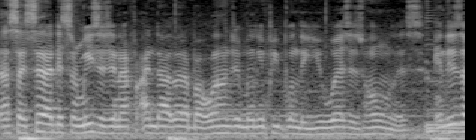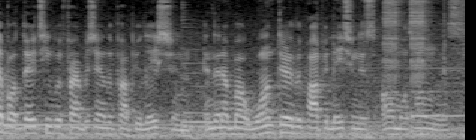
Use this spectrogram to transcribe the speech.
as I said, I did some research, and I found out that about 100 million people in the U.S. is homeless, and this is about 13.5 percent of the population, and then about one third of the population is almost homeless.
